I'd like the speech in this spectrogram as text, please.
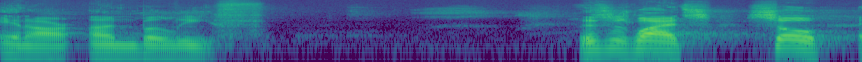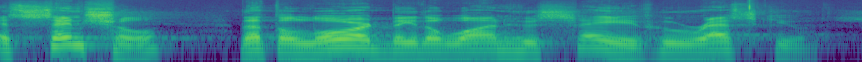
in our unbelief. This is why it's so essential that the Lord be the one who save, who rescue us.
